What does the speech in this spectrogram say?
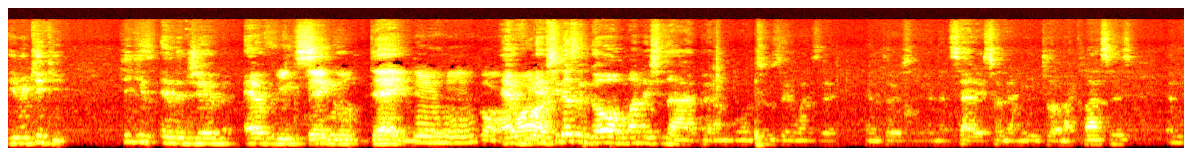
Even Kiki. Kiki's in the gym every Every single day. hmm Going Every hard. if she doesn't go on Monday, she's like, I bet I'm going Tuesday, Wednesday, and Thursday, and then Saturday, Sunday I'm gonna my classes. And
